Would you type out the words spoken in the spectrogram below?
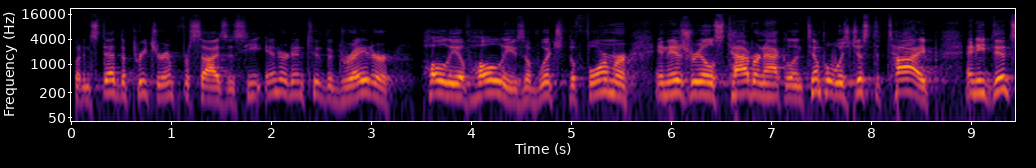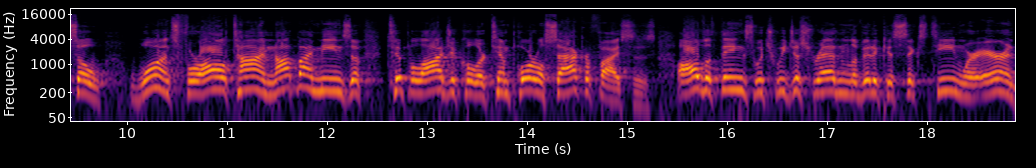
But instead, the preacher emphasizes he entered into the greater Holy of Holies, of which the former in Israel's tabernacle and temple was just a type. And he did so once for all time, not by means of typological or temporal sacrifices. All the things which we just read in Leviticus 16, where Aaron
